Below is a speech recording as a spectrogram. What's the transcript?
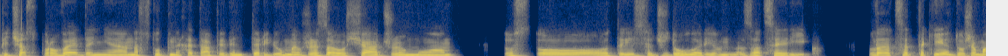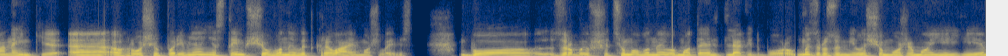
під час проведення наступних етапів інтерв'ю ми вже заощаджуємо до 100 тисяч доларів за цей рік. Але це такі дуже маленькі е, гроші в порівнянні з тим, що вони відкриває можливість. Бо зробивши цю мовленеву модель для відбору, ми зрозуміли, що можемо її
